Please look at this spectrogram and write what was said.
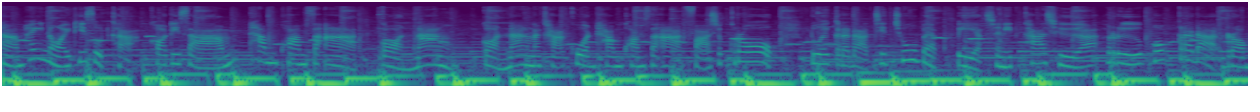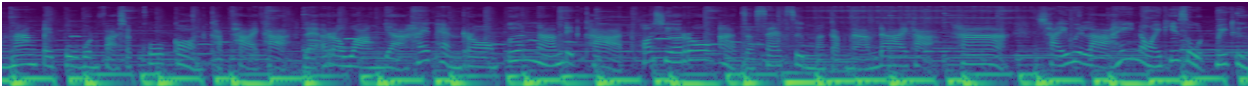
น้ำให้น้อยที่สุดค่ะ ข้อที่ 3. ทำความสะอาดก่อนนั่ง ก่อนนั่งนะคะ ควรทำความสะอาดฝาชักโครก ด้วยกระดาษทิชชู่แบบเปียกชนิดฆ่าเชื้อ หรือพกกระดาษรองนั่งไปปูบนฝาชักโครกก่อนขับถ่ายค่ะ ระวังอย่าให้แผ่นรองเปื้อนน้ำเด็ดขาด เพราะเชื้อโรคอาจจะแทรกซึมมากับน้ำได้ค่ะ 5. ใช้เวลาให้น้อยที่สุดไม่ถึง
